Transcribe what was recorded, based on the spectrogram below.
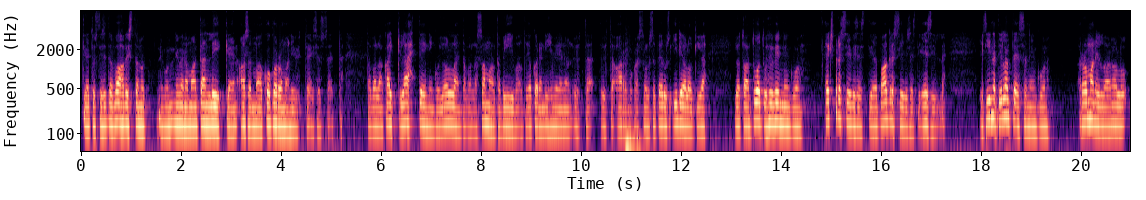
tietysti sitten vahvistanut niin kuin nimenomaan tämän liikkeen asemaa koko romaniyhteisössä, että tavallaan kaikki lähtee niin kuin jollain tavalla samalta viivalta. Jokainen ihminen on yhtä, yhtä arvokas. Se on ollut se perusideologia, jota on tuotu hyvin niin kuin ekspressiivisesti ja jopa aggressiivisesti esille. Ja siinä tilanteessa niin kuin romanilla on ollut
